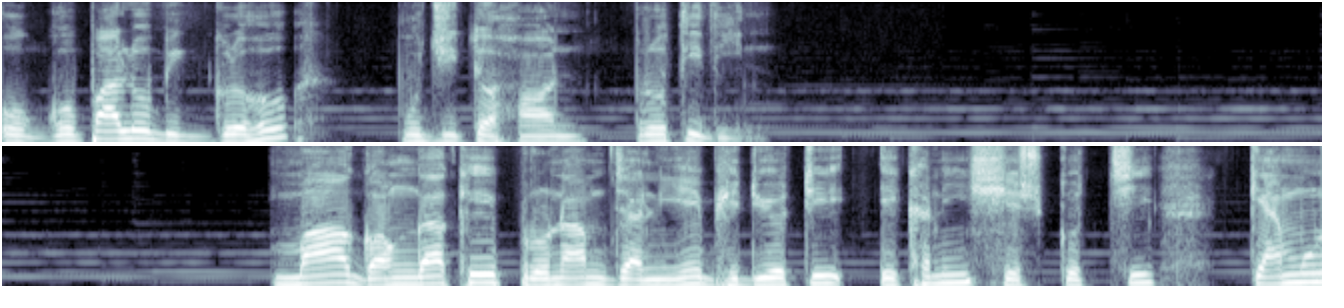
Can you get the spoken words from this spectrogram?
ও গোপালও বিগ্রহ পূজিত হন প্রতিদিন। মা গঙ্গাকে প্রণাম জানিয়ে ভিডিওটি এখানেই শেষ করছি। কেমন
